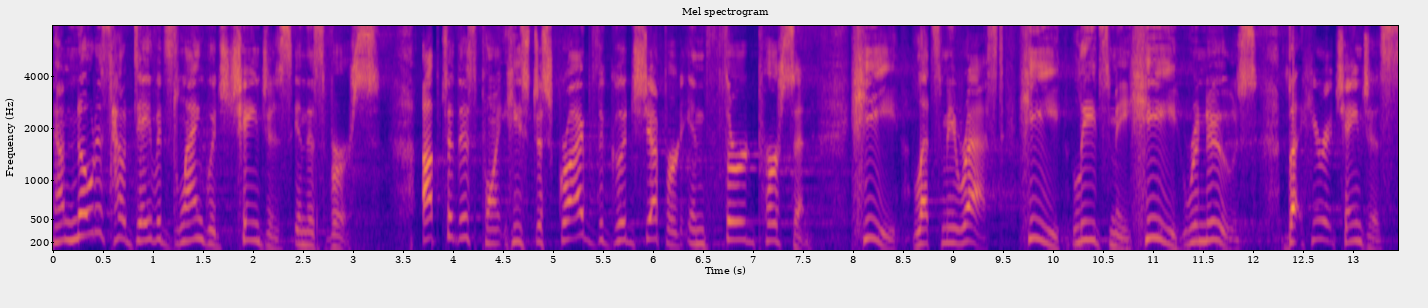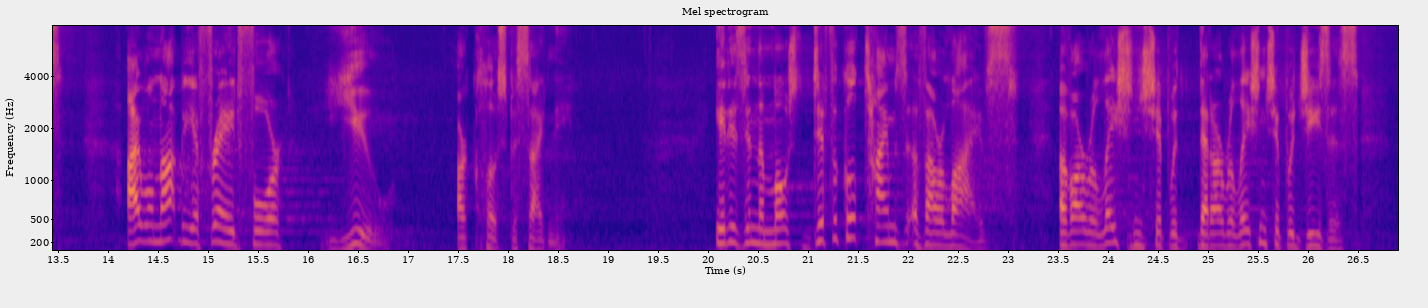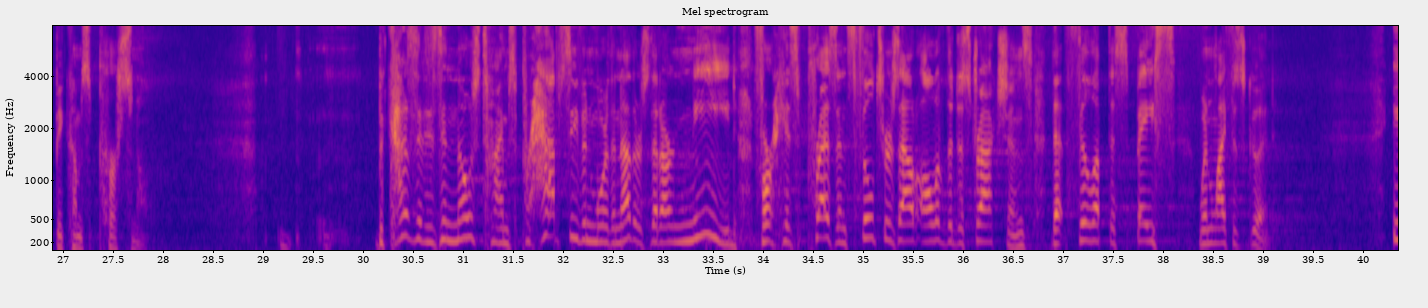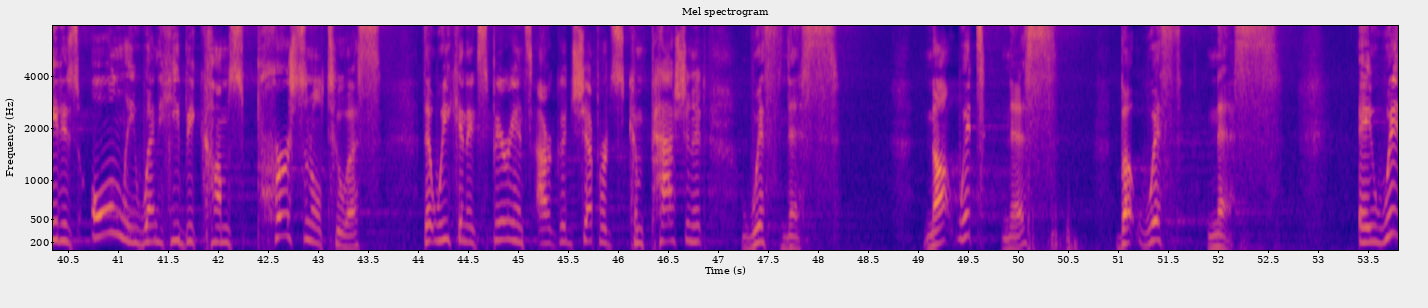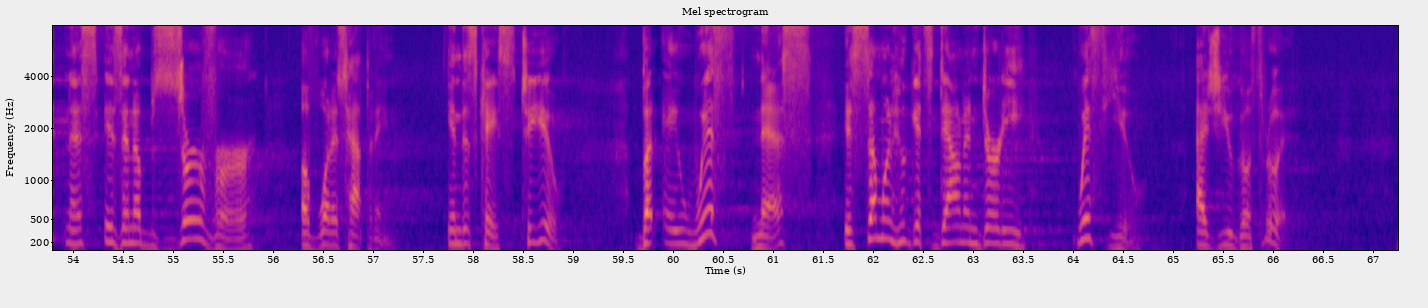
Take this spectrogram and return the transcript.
Now, notice how David's language changes in this verse. Up to this point, he's described the Good Shepherd in third person. He lets me rest. He leads me. He renews. But here it changes. I will not be afraid, for you are close beside me. It is in the most difficult times of our lives, of our relationship with, that our relationship with Jesus becomes personal because it is in those times, perhaps even more than others, that our need for His presence filters out all of the distractions that fill up the space when life is good. It is only when He becomes personal to us that we can experience our Good Shepherd's compassionate withness. Not witness, but withness. A witness is an observer of what is happening, in this case, to you. But a withness is someone who gets down and dirty with you as you go through it.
